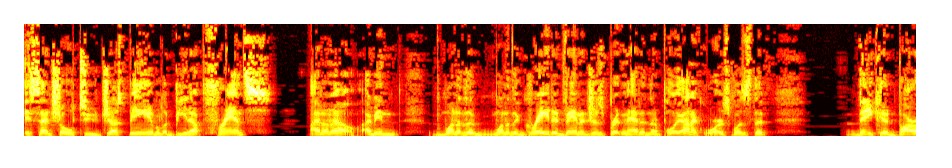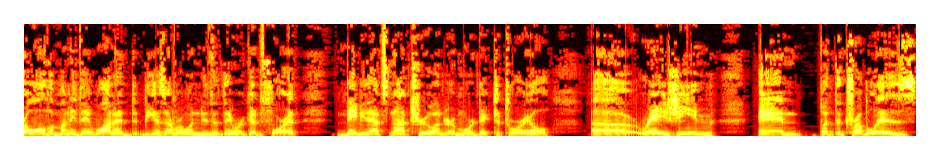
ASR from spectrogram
essential to just being able to beat up France? I don't know. I mean, one of the, one of the great advantages Britain had in the Napoleonic Wars was that they could borrow all the money they wanted because everyone knew that they were good for it. Maybe that's not true under a more dictatorial, uh, regime. And, but the trouble is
